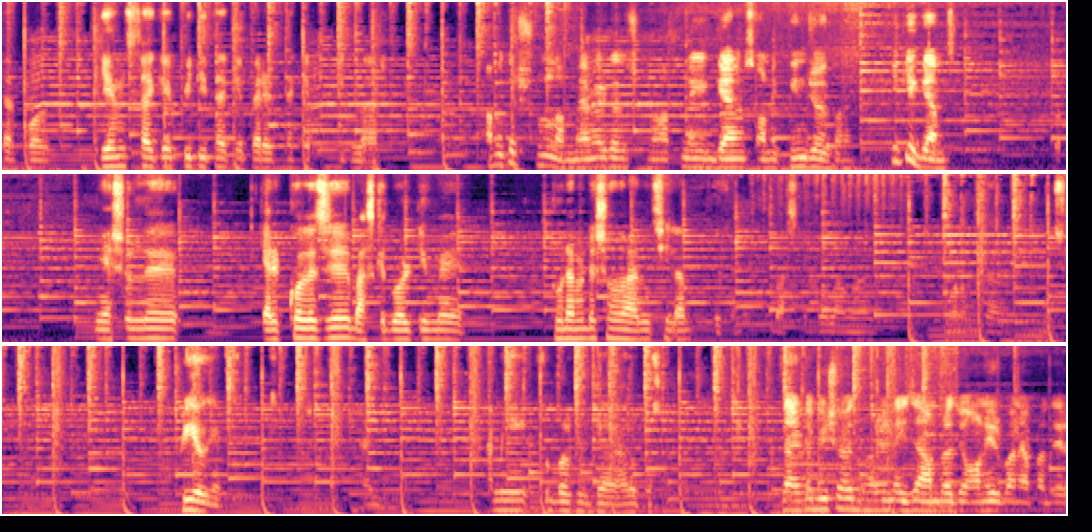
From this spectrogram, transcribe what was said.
তারপর গেমস থাকে পিটি থাকে প্যারেড থাকে এগুলো আর আমি তো শুনলাম ম্যামের কাছে শুনলাম আপনি গেমস অনেক এনজয় করেন। কি কি গেমস আমি আসলে ক্যারেট কলেজে বাস্কেটবল টিমে টুর্নামেন্টের সময় আমি ছিলাম বাস্কেটবল আমার প্রিয় গেম আমি ফুটবল খেলতে আরও পছন্দ করি। একটা বিষয় ধরেন এই যে আমরা যে অনির্বাণে আপনাদের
